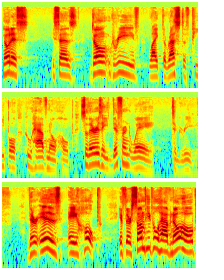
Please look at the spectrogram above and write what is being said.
Notice, he says, Don't grieve like the rest of people who have no hope. So there is a different way to grieve. There is a hope. If there's some people who have no hope,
